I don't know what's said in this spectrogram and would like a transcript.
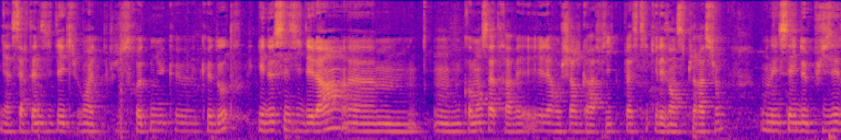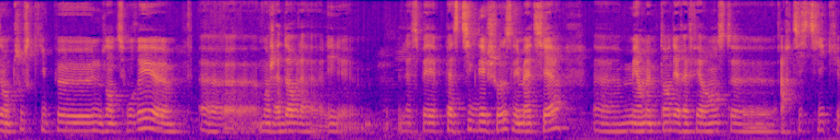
Il y a certaines idées qui vont être plus retenues que, que d'autres. Et de ces idées-là, euh, on commence à travailler les recherches graphiques, plastiques et les inspirations on essaye de puiser dans tout ce qui peut nous entourer. Euh, euh, moi, j'adore l'aspect plastique des choses, les matières, euh, mais en même temps des références artistiques,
